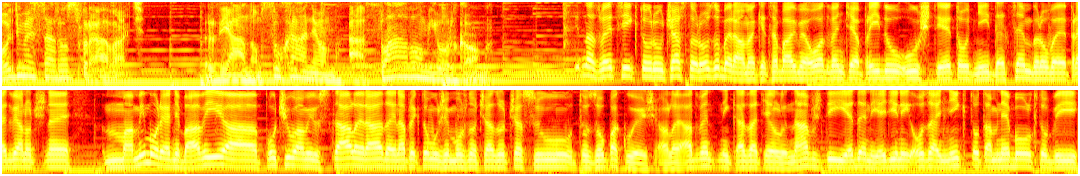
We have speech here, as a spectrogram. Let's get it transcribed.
Poďme sa rozprávať s Jánom Sucháňom a Slávom Jurkom. Jedna z vecí, ktorú často rozoberáme, keď sa bavíme o advente a prídu už tieto dni decembrové, predvianočné, ma mimoriadne baví a počúvam ju stále rád, aj napriek tomu, že možno čas od času to zopakuješ, ale adventný kazateľ navždy jeden jediný, ozaj nikto tam nebol, kto by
